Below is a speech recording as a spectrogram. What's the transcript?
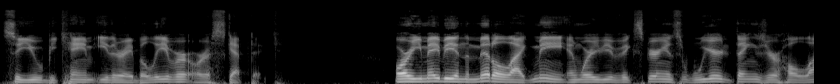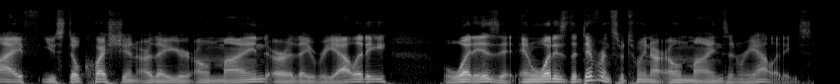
so you became either a believer or a skeptic. Or you may be in the middle like me, and where you've experienced weird things your whole life, you still question are they your own mind or are they reality? What is it? And what is the difference between our own minds and realities?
